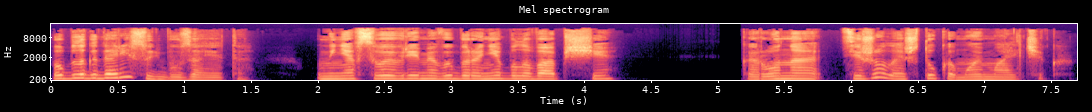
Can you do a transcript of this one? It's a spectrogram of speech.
Поблагодари судьбу за это. У меня в свое время выбора не было вообще. Корона — тяжелая штука, мой мальчик.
